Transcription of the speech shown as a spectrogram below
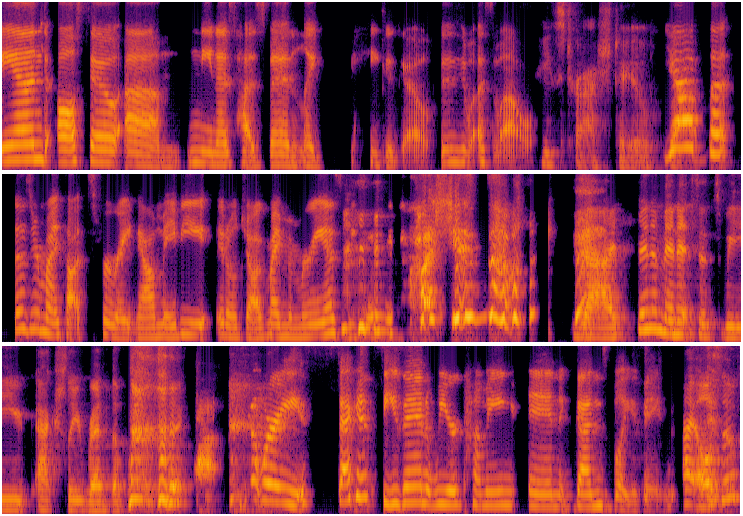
And also um Nina's husband, like he could go as well. He's trash too. Yeah, but those are my thoughts for right now. Maybe it'll jog my memory as we go through the questions. yeah, it's been a minute since we actually read the book. Yeah. Don't worry second season, we are coming in guns blazing. I also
